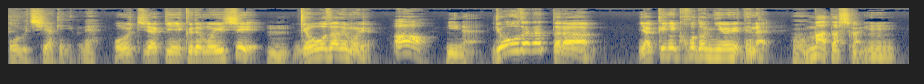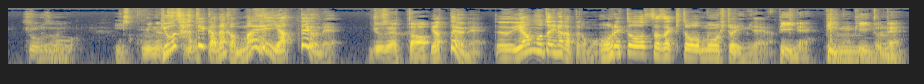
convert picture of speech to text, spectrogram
おうち焼肉ね。おうち焼肉でもいいし、うん餃子でもいい。あいいね。餃子だったら、焼肉ほど匂い出ない。あうんまあ確かに。うん。餃子いい。みんな餃子っていうかなんか前やったよね。餃子やった。やったよね。山本いなかったかも。俺と佐々木ともう一人みたいな。P ね。P ね P とね。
